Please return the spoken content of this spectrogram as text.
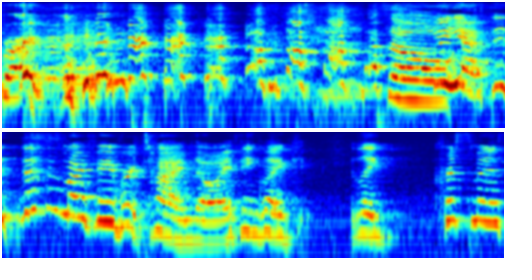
November. So but yes, it, this is my favorite time though. I think like like Christmas,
